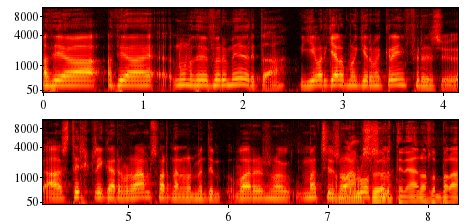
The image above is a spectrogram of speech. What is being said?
að því að, að því að núna þegar við förum yfir þetta ég var ekki alveg búin að gera mig grein fyrir þessu að styrkleikar ramsvarnarinnar myndi var svona matchuð svona rosalega Ramsvörðin er alltaf bara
